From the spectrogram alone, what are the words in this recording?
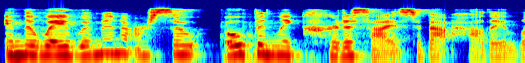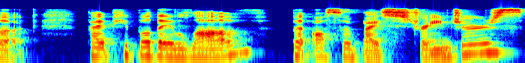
in the way women are so openly criticized about how they look by people they love, but also by strangers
